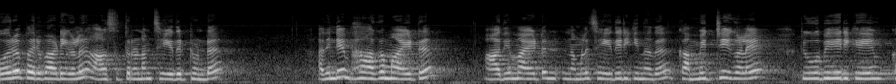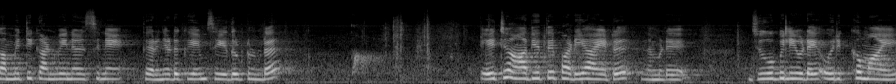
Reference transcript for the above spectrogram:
ഓരോ പരിപാടികൾ ആസൂത്രണം ചെയ്തിട്ടുണ്ട്. അതിന്റെ ഭാഗമായിട്ട് ആദ്യമായിട്ട് നമ്മൾ ചെയ്തിരിക്കുന്നത് കമ്മിറ്റികളെ രൂപീകരിക്കുകയും കമ്മിറ്റി കൺവീനേഴ്സിനെ തിരഞ്ഞെടുക്കുകയും ചെയ്തിട്ടുണ്ട്. ഏറ്റവും ആദ്യത്തെ പടിയായിട്ട് നമ്മുടെ ജൂബിലിയുടെ ഒരുക്കമായി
